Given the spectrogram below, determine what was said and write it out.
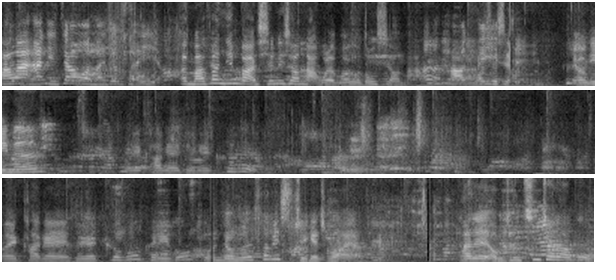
划完按钮叫我们就可以。哎，麻烦您把行李箱拿过来，我有东西要拿。嗯，好，可以。 谢谢. 여기는 저희 가게 되게 크고 저희 가게 되게 크고 그리고 좋은 점은 서비스 되게 좋아요. 다들 엄청 친절하고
